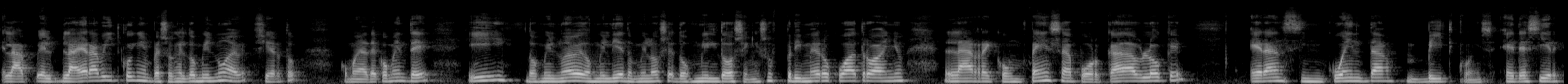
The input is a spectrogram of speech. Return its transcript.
la, la, era Bitcoin empezó en el 2009, ¿cierto? Como ya te comenté, y 2009, 2010, 2011, 2012, en esos primeros cuatro años, la recompensa por cada bloque eran 50 bitcoins. Es decir,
